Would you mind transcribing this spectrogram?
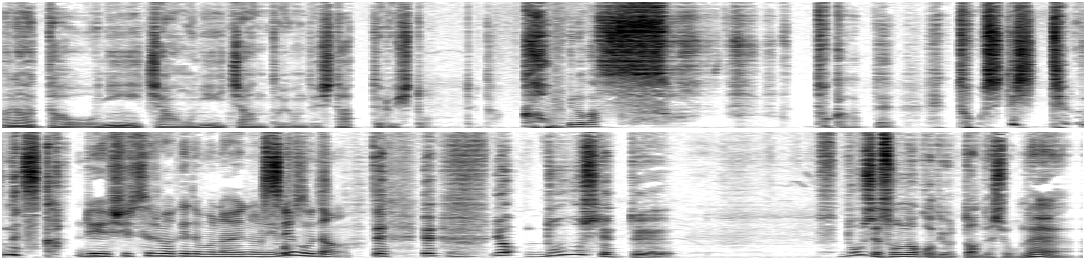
あなたをお兄ちゃんお兄ちゃんと呼んで慕ってる人って言ったら顔色がスワーッとかあって、え、どうして知ってるんですか？霊視するわけでもないのにね、普段。で、え、いや、どうしてって、どうしてそんなこと言ったんでしょうね。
